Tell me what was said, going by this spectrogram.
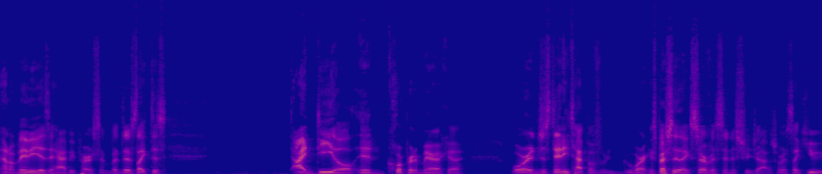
I don't know. Maybe he is a happy person, but there's like this ideal in corporate America or in just any type of work, especially like service industry jobs, where it's like you,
